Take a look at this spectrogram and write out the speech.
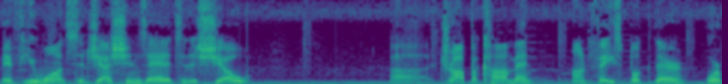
If you want suggestions added to the show, drop a comment on Facebook there, or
